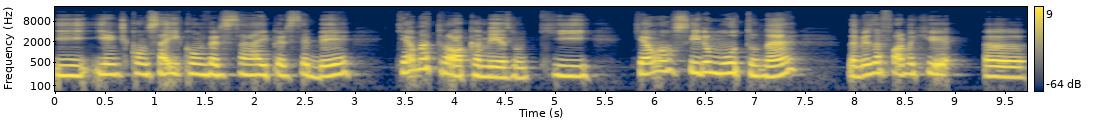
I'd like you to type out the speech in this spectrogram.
e, e a gente consegue conversar e perceber que é uma troca mesmo, que, que é um auxílio mútuo, né? Da mesma forma que ah,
